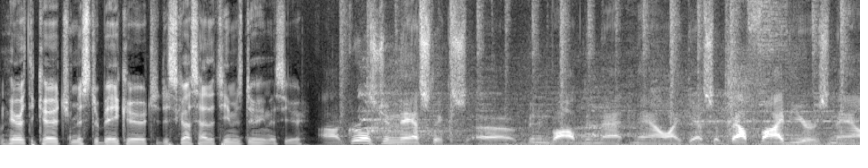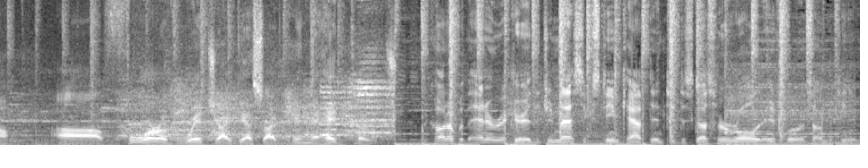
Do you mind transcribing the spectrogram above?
I'm here with the coach, Mr. Baker, to discuss how the team is doing this year. Uh, girls gymnastics, uh, been involved in that now, I guess, about five years now, uh, four of which I guess I've been the head coach. We caught up with Anna Ricker, the gymnastics team captain, to discuss her role and influence on the team.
